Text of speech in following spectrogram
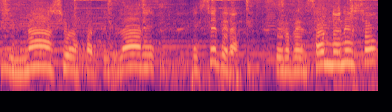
gimnasios particulares, etcétera. Pero pensando en eso,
